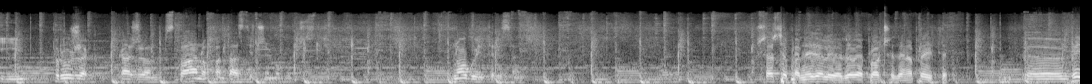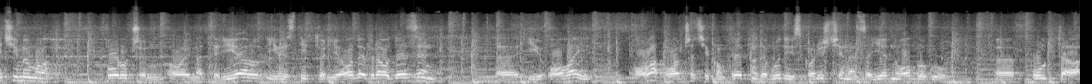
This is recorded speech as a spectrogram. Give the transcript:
i pruža, kažem vam, stvarno fantastične mogućnosti. Mnogo interesantno. Šta ste planirali od ove ploče da napravite? E, već imamo poručen ovaj materijal, investitor je odebrao dezen e, i ovaj, ova ploča će konkretno da bude iskorišćena za jednu oblogu e, pulta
